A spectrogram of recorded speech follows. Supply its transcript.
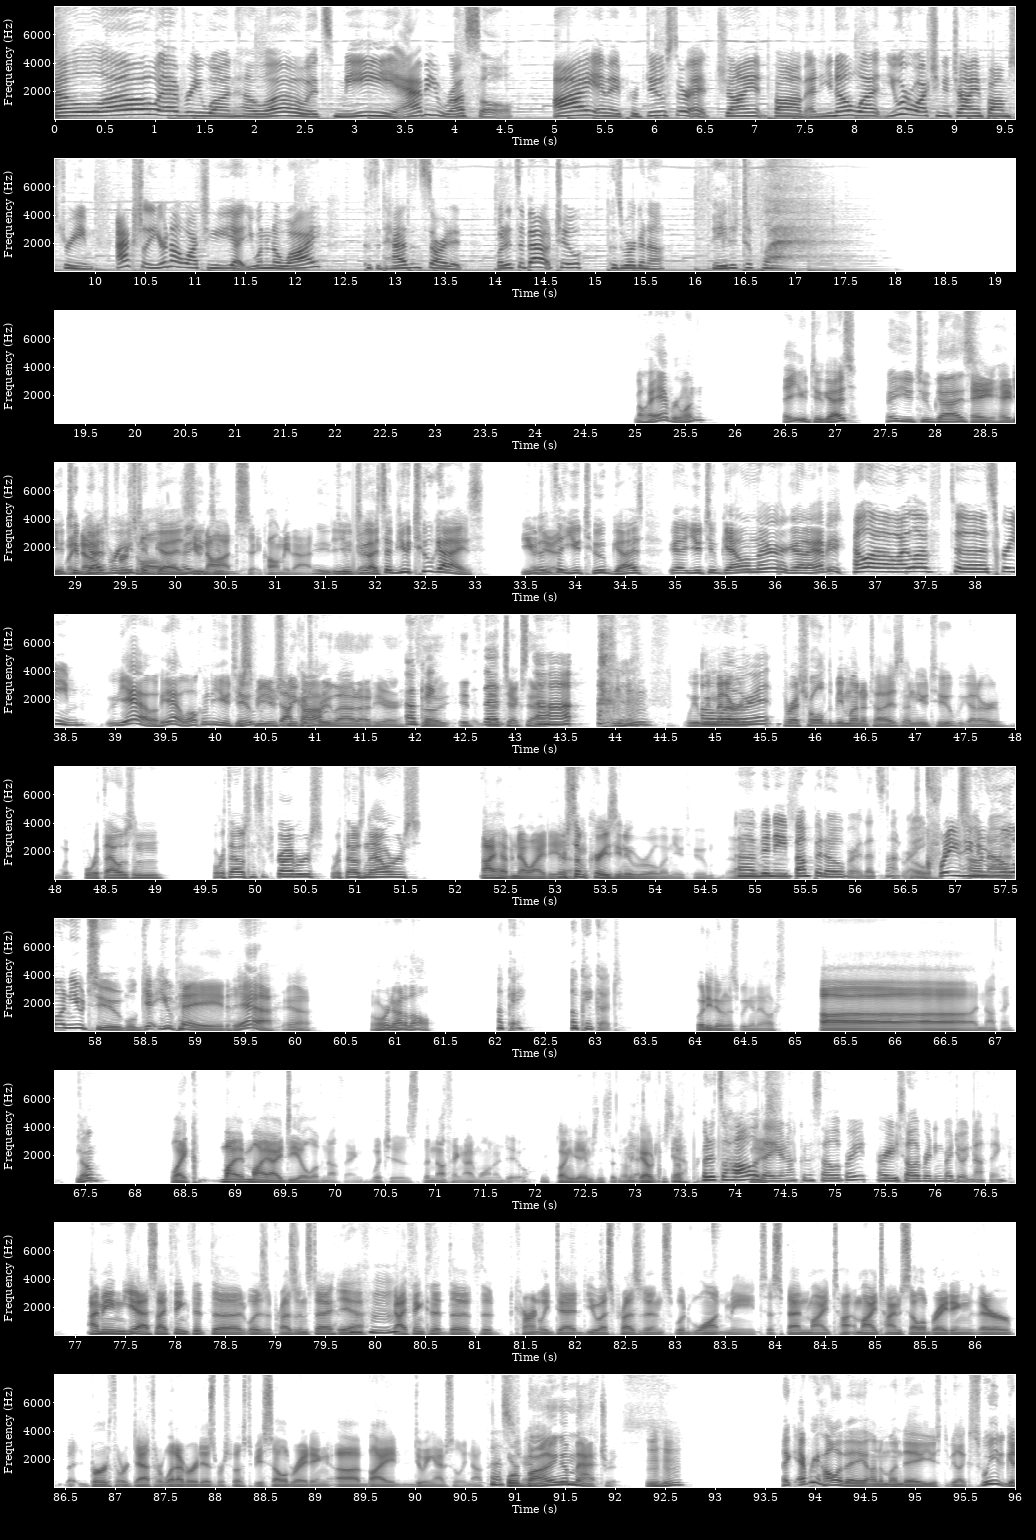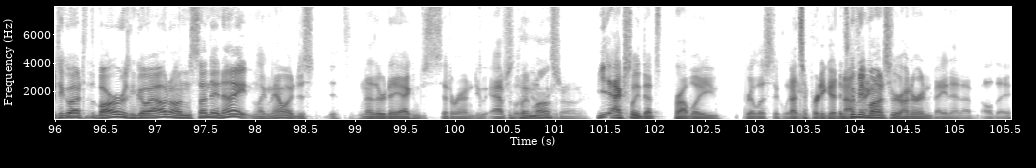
Hello, everyone. Hello, it's me, Abby Russell. I am a producer at Giant Bomb, and you know what? You are watching a Giant Bomb stream. Actually, you're not watching it yet. You want to know why? Because it hasn't started, but it's about to, because we're gonna fade it to black. Oh, hey, everyone. Hey, you two guys. Hey, YouTube guys. Hey, hey, YouTube wait, no, guys, we're first of YouTube all, guys. Hey, do YouTube. not say, call me that. Hey, YouTube You two. I said you two guys. You I didn't did. say YouTube guys. You got YouTube gal in there. You got Abby. Hello, I love to scream. Yeah, yeah. Welcome to Your, YouTube. spe- your speaker's pretty loud out here. Okay, So it, that, that- checks out. Uh huh. hmm We, we I'll met our it. threshold to be monetized on YouTube. We got our what 4,000 4,000 subscribers, four thousand hours. I have no idea. There's some crazy new rule on YouTube. I don't know Uh, what it Vinny, is. bump it over. That's not right. crazy Oh, new no. rule on YouTube will get you paid. Yeah, yeah, or not at all. Okay. Okay, good. What are you doing this weekend, Alex? Uh, nothing. No, Like my my ideal of nothing, which is the nothing I want to do. You're playing games and sitting on yeah. the couch and stuff. Yeah, pretty But it's a holiday. nice. You're not going to celebrate? Or are you celebrating by doing nothing? I mean, yes, I think that the what is it, President's Day? Yeah. Mhm. I think that the the currently dead U.S. presidents would want me to spend my time my time celebrating their birth or death or whatever it is we're supposed to be celebrating uh, by doing absolutely nothing. That's Or true. buying a mattress. Mm-hmm. Like every holiday on a Monday used to be like, sweet, get to go out to the bars and go out on Sunday night. And like now I just, it's another day I can just sit around and do To absolutely play nothing. Monster Hunter. Yeah, actually, that's probably realistically. That's a pretty good It's nothing. gonna be Monster Hunter and Bayonetta all day.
